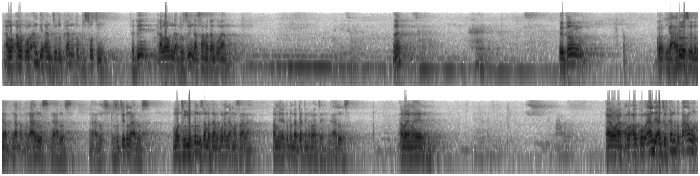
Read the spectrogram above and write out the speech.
kalau Al-Qur'an dianjurkan untuk bersuci. Jadi kalau enggak bersuci enggak sah baca Al-Qur'an. Eh? Itu enggak harus itu enggak enggak, enggak harus, enggak harus, enggak harus. Bersuci itu enggak harus. Mau junub pun bisa baca Al-Qur'an enggak masalah. Paham ya? Itu pendapat yang rajih, enggak harus. Apa yang lain? Ayo, kalau Al-Qur'an dianjurkan bertawud,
